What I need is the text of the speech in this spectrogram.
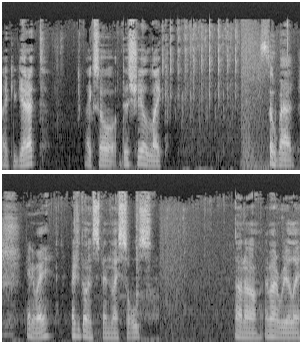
Like you get it? Like so, this shield like so bad. Anyway, I should go and spend my souls. Oh no, am I really?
